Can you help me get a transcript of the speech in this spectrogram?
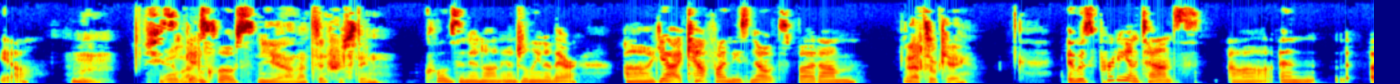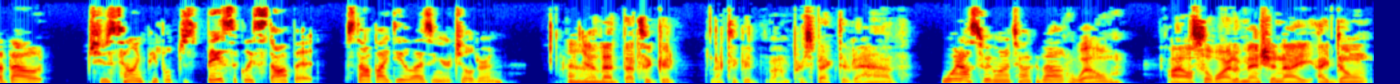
Yeah, Hmm. she's Well, getting close. Yeah, that's interesting. closing in on Angelina there. Uh, yeah, I can't find these notes, but, um, That's okay. it was pretty intense, uh, and about, she was telling people just basically stop it. Stop idealizing your children. yeah, Um, that, that's a good, that's a good um, perspective to have. What else do we want to talk about? Well, I also wanted to mention I, I don't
